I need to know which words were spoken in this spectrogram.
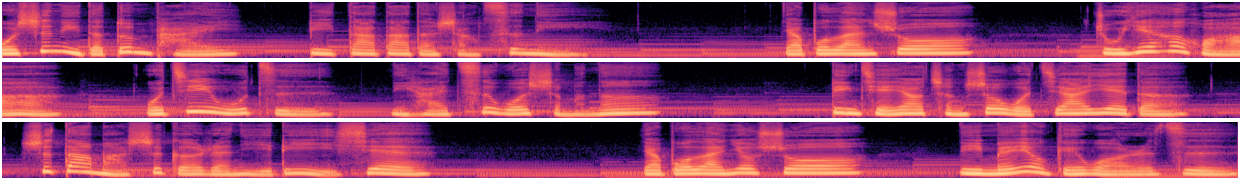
我是你的盾牌，必大大的赏赐你。亚伯兰说：“主耶和华啊，我既无子，你还赐我什么呢？并且要承受我家业的是大马士革人以利以谢。”亚伯兰又说：“你没有给我儿子，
